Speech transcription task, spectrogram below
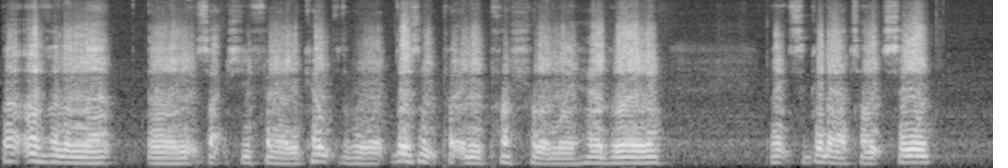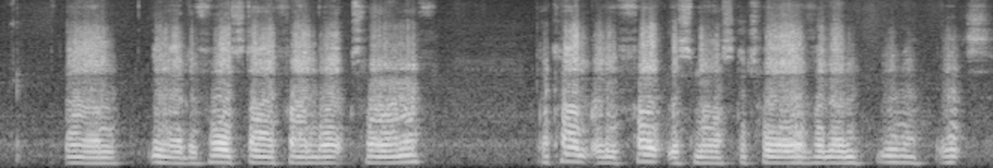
But other than that, um, it's actually fairly comfortable. It doesn't put any pressure on my head really. Makes a good airtight seal um, you know, the voice diaphragm works well enough. I can't really fault this mask at all other than, you know, it's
